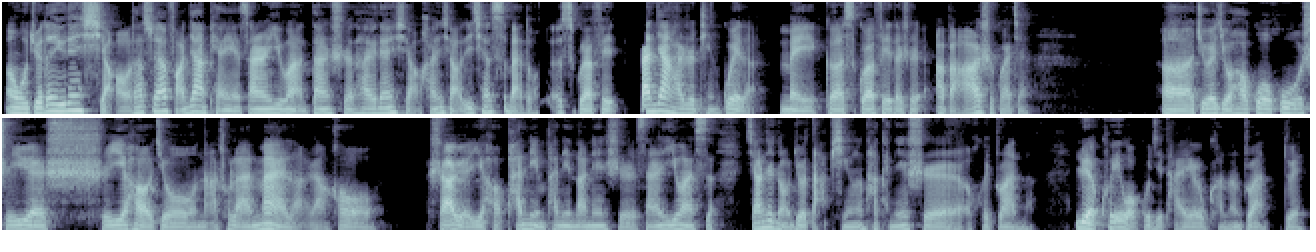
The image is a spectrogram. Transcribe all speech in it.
嗯，我觉得有点小。它虽然房价便宜，三十一万，但是它有点小，很小，一千四百多 square feet，单价还是挺贵的，每个 square feet 是二百二十块钱。呃，九月九号过户，十一月十一号就拿出来卖了，然后。十二月一号判定，判定当天是三十一万四。像这种就打平，他肯定是会赚的。略亏，我估计他也有可能赚。对，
